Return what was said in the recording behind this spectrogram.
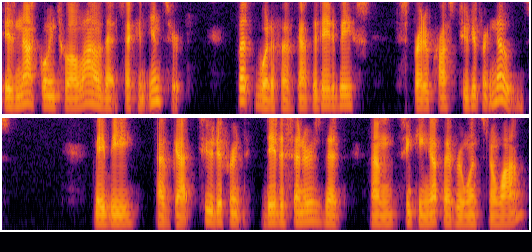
is not going to allow that second insert. But what if I've got the database spread across two different nodes? Maybe I've got two different data centers that I'm syncing up every once in a while.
